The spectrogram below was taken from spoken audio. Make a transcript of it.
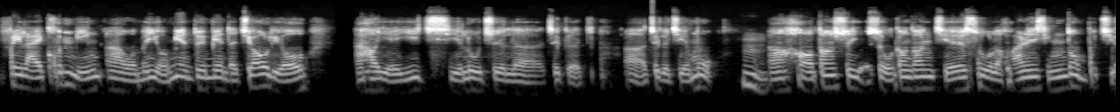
飞来昆明啊，我们有面对面的交流，然后也一起录制了这个呃这个节目。嗯，然后当时也是我刚刚结束了华人行动不久，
